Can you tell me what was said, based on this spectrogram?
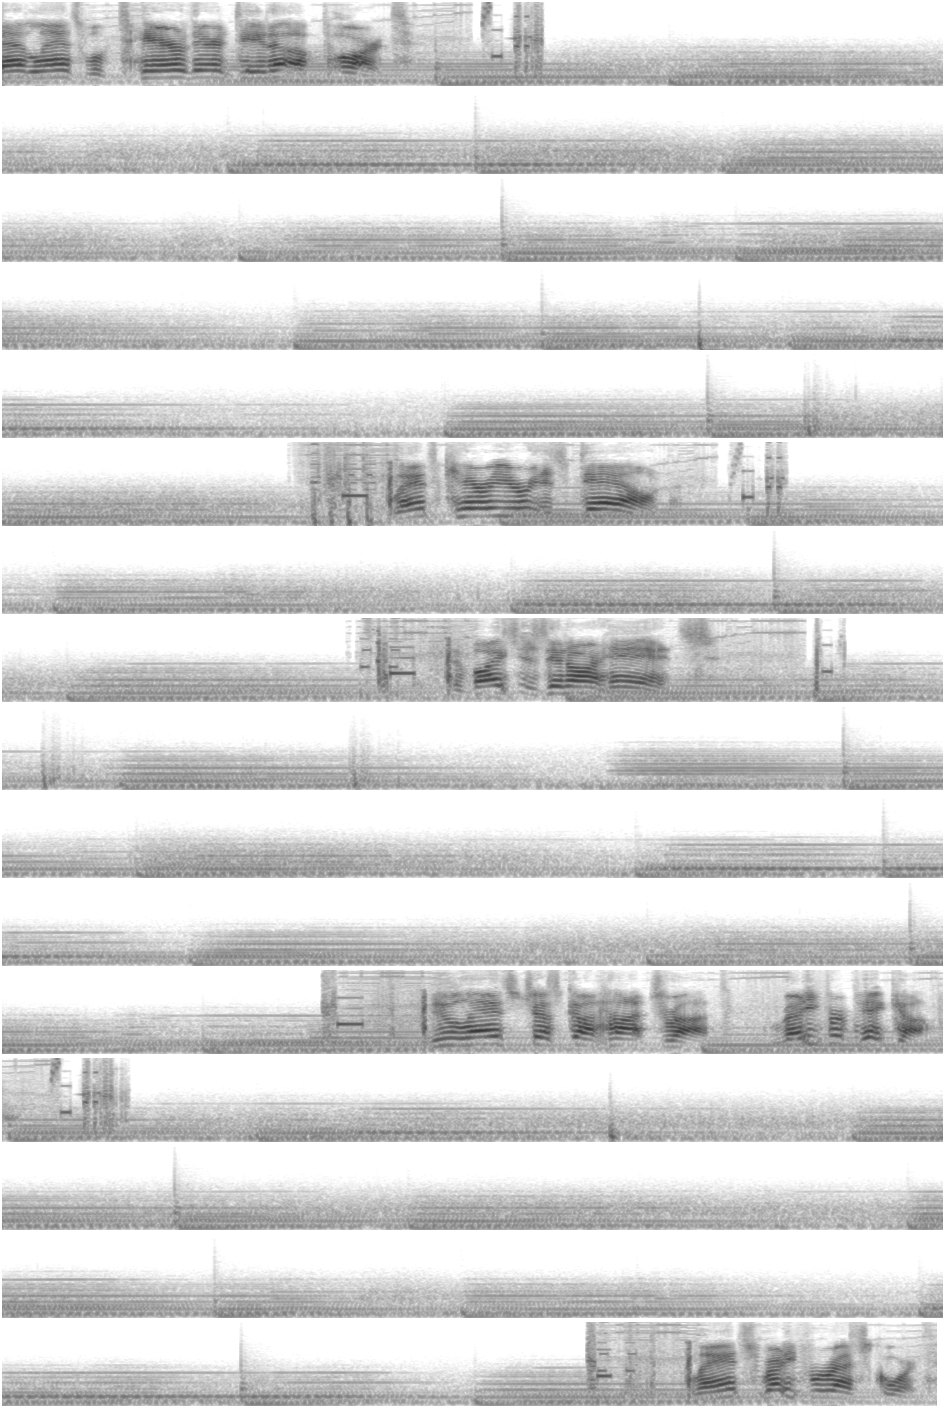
That lance will tear their data apart. Lance carrier is down. Device is in our hands. New Lance just got hot dropped. Ready for pickup. Lance ready for escort.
